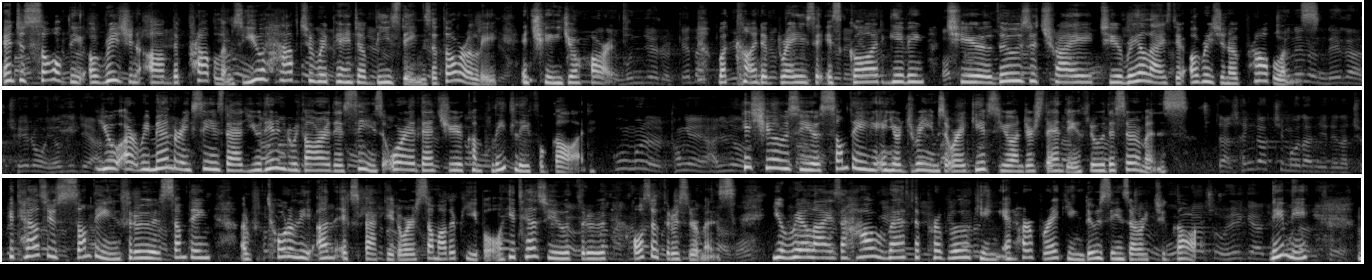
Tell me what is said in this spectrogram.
And to solve the origin of the problems, you have to repent of these things thoroughly and change your heart. What kind of grace is God giving to those who try to realize the original problems? You are remembering sins that you didn't regard as sins or that you completely forgot. He shows you something in your dreams or gives you understanding through the sermons. He tells you something through something uh, totally unexpected or some other people. He tells you through also through sermons. You realize how wrath-provoking and heartbreaking those sins are to God. Namely,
